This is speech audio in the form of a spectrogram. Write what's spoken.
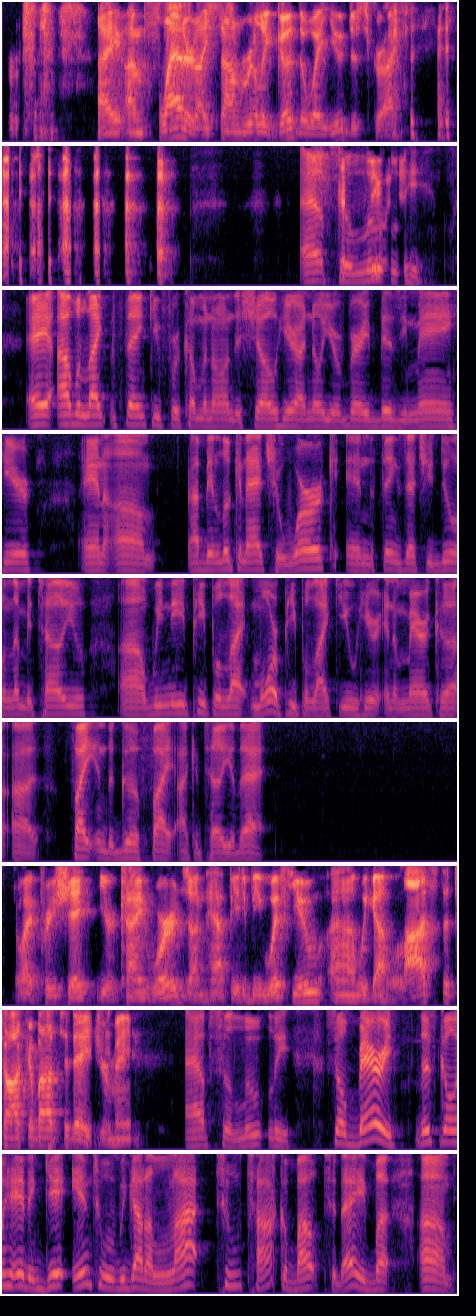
I, I'm flattered. I sound really good the way you describe. It. Absolutely. Hey, I would like to thank you for coming on the show here. I know you're a very busy man here, and um, I've been looking at your work and the things that you do. And let me tell you, uh, we need people like more people like you here in America uh, fighting the good fight. I can tell you that. Well, I appreciate your kind words. I'm happy to be with you. Uh, we got lots to talk about today, Jermain. Absolutely. So, Barry, let's go ahead and get into it. We got a lot to talk about today, but um,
